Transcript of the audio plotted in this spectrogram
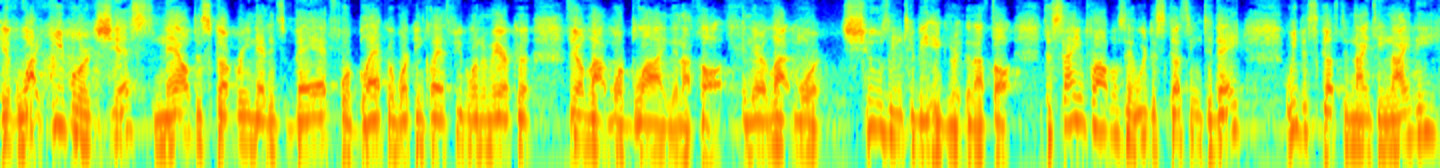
If white people are just now discovering that it's bad for black or working class people in America, they're a lot more blind than I thought. And they're a lot more choosing to be ignorant than I thought. The same problems that we're discussing today, we discussed in 1990,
